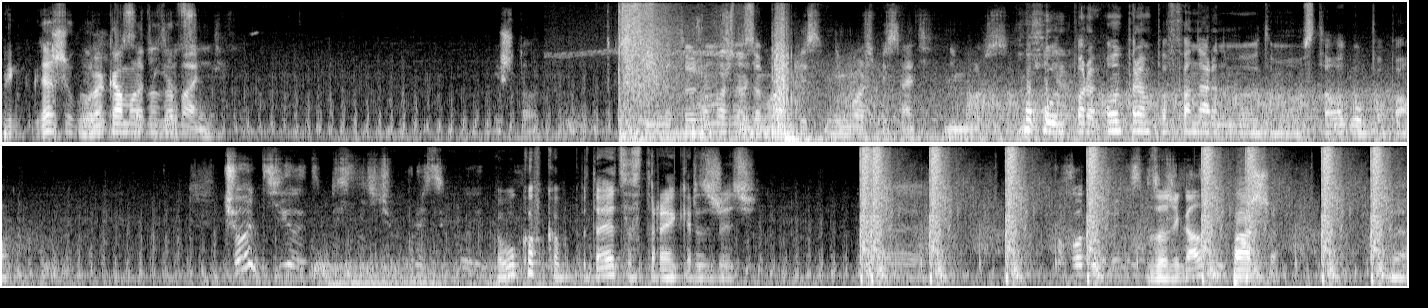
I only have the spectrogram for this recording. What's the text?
Блин, когда же В Word ВК можно забанить. И что? Стиме тоже можно Что, не забанить. можешь Не можешь писать, не можешь. Ох, он, он прям по фонарному этому столбу попал. Что он делает? Объясните, что происходит? Пауковка пытается страйкер сжечь. Э, Походу уже не. Зажигалки? Паша. Да.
